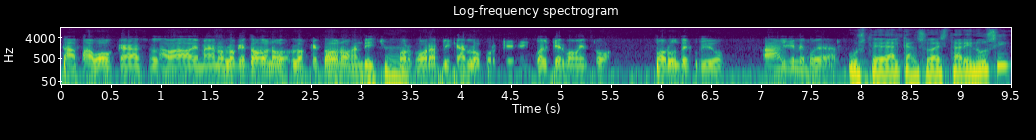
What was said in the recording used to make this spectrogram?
tapabocas, lavada de manos, lo que todos nos, lo que todos nos han dicho, Ah. por favor aplicarlo porque en cualquier momento por un descuido a alguien le puede dar. ¿Usted alcanzó a estar en UCI?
